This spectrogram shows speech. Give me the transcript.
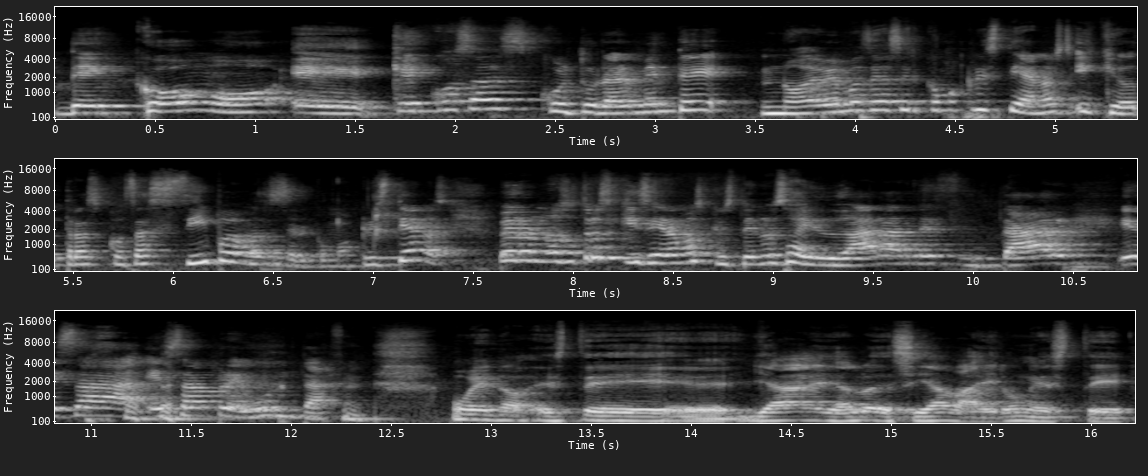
de cómo, eh, qué cosas culturalmente no debemos de hacer como cristianos y qué otras cosas sí podemos hacer como cristianos. Pero nosotros quisiéramos que usted nos ayudara a refutar esa, esa pregunta. Bueno, este, ya, ya lo decía Byron, este,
